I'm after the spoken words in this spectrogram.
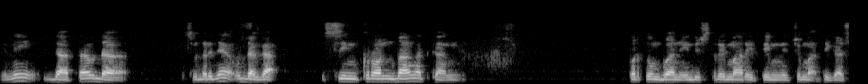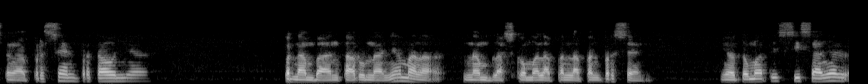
Ini data udah sebenarnya udah gak sinkron banget kan. Pertumbuhan industri maritim ini cuma tiga setengah persen per tahunnya. Penambahan tarunanya malah 16,88 persen. Ya otomatis sisanya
